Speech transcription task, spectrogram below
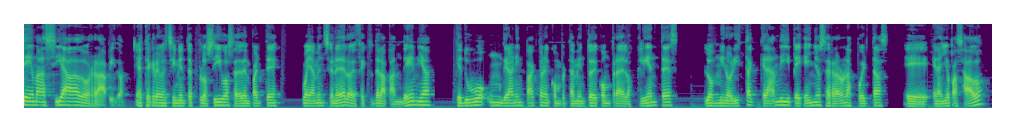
demasiado rápido. Este crecimiento explosivo se debe en parte, como ya mencioné, de los efectos de la pandemia, que tuvo un gran impacto en el comportamiento de compra de los clientes. Los minoristas grandes y pequeños cerraron las puertas eh, el año pasado,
